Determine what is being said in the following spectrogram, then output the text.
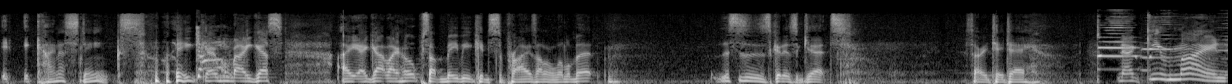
it, it kind of stinks. like, I, I guess I, I got my hopes up. Maybe it could surprise on a little bit. This is as good as it gets. Sorry, Tay Tay. Now, keep in mind,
